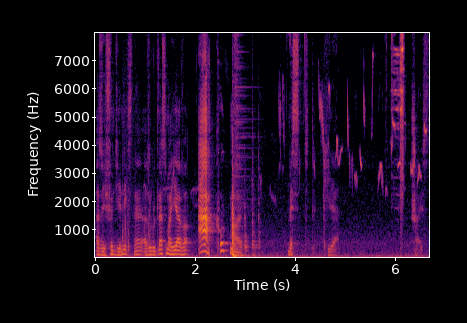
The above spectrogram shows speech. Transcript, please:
Also ich finde hier nichts, ne? Also gut, lass mal hier einfach... Ah, guck mal. Mist. Hier. Scheiße.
